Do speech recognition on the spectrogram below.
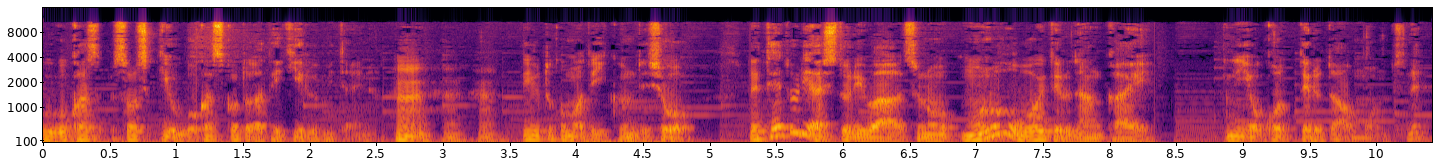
動かす、組織を動かすことができるみたいな、っうん、うん、うん。ていうところまで行くんでしょう。で、手取り足取りは、その、ものを覚えてる段階に起こってるとは思うんですね。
